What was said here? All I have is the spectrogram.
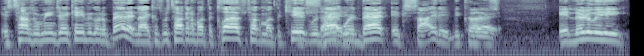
it's times where me and Jay can't even go to bed at night because we're talking about the class, we're talking about the kids. Excited. We're that we're that excited because right. it literally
